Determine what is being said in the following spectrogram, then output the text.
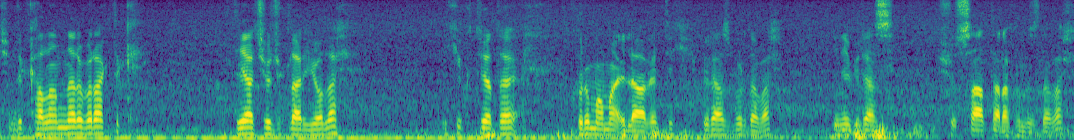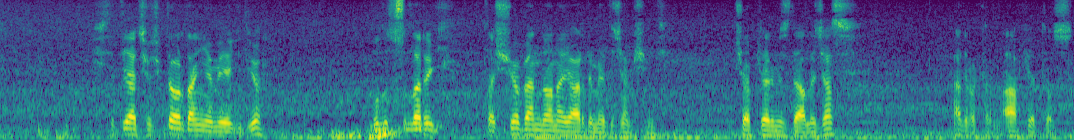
Şimdi kalanları bıraktık. Diğer çocuklar yiyorlar. İki kutuya da kuru mama ilave ettik. Biraz burada var. Yine biraz şu sağ tarafımızda var. İşte diğer çocuk da oradan yemeğe gidiyor. Bulut suları taşıyor. Ben de ona yardım edeceğim şimdi. Çöplerimizi de alacağız. Hadi bakalım afiyet olsun.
